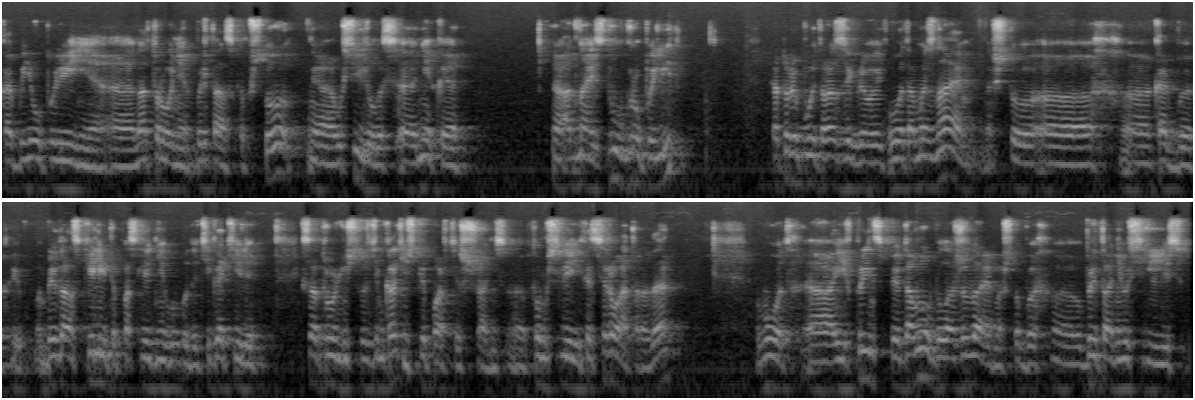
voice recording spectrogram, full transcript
как бы его появление э, на троне британском, что э, усилилась некая одна из двух групп элит, которые будет разыгрывать. Вот, а мы знаем, что э, как бы британские элиты последние годы тяготили к сотрудничеству с Демократической партией США, в том числе и консерваторы, да, вот. И, в принципе, давно было ожидаемо, чтобы в Британии усилились,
